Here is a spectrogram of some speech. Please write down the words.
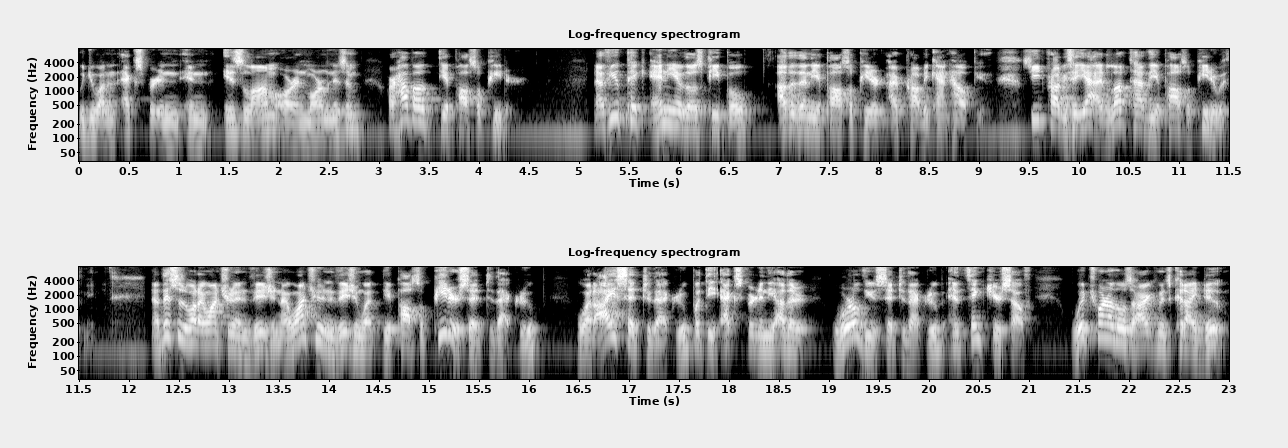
Would you want an expert in, in Islam or in Mormonism? Or how about the Apostle Peter? Now, if you pick any of those people, other than the Apostle Peter, I probably can't help you. So you'd probably say, Yeah, I'd love to have the Apostle Peter with me. Now, this is what I want you to envision. I want you to envision what the Apostle Peter said to that group, what I said to that group, what the expert in the other worldview said to that group, and think to yourself, which one of those arguments could I do?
